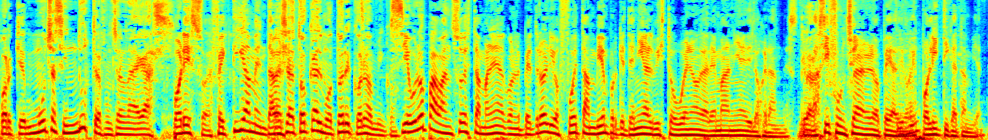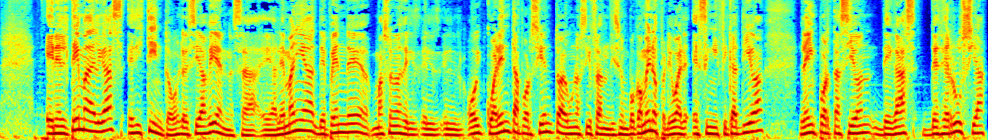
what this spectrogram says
porque muchas industrias funcionan a gas. Por eso, efectivamente. A ver, ya toca el motor económico. Si Europa avanzó de esta manera con el petróleo fue también porque tenía el visto bueno de Alemania y de los grandes. Claro. Así funciona la europea, digo, es política también. En el tema del gas es distinto, vos lo decías bien, o sea, eh, Alemania depende más o menos del el- el- hoy 40%, algunas cifras dicen un poco menos, pero igual es significativa la importación de gas desde Rusia.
